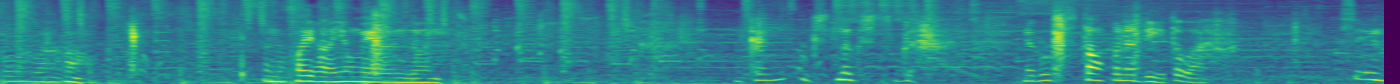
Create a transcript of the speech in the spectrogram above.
Oh wow. Ano kaya yung meron doon? Nag, nag, nagugustuhan ko na dito ah. Kasi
